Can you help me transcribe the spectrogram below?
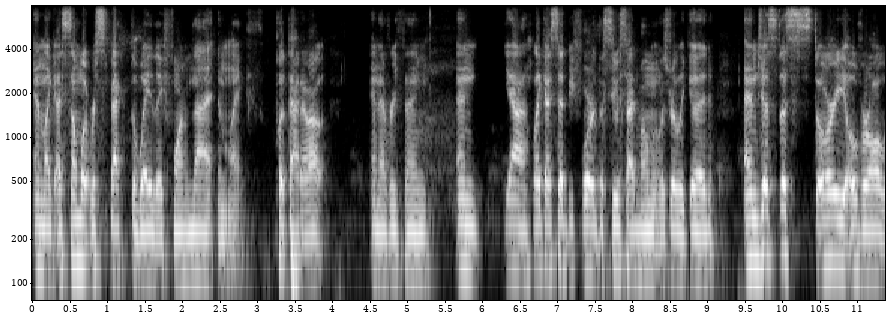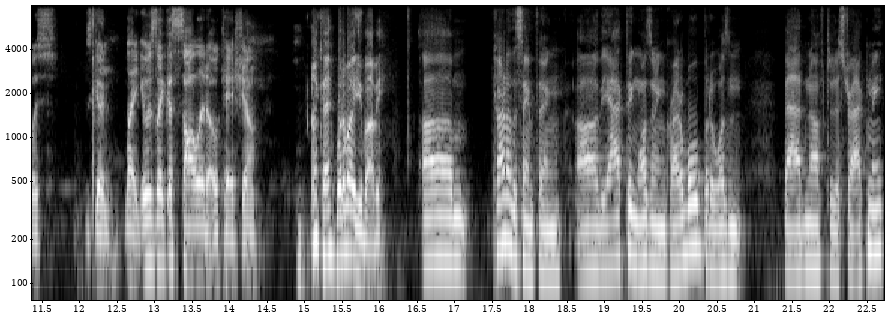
and like I somewhat respect the way they form that and like put that out and everything. And yeah, like I said before, the suicide moment was really good, and just the story overall was was good. Like it was like a solid okay show. Okay. What about you, Bobby? Um, kind of the same thing. Uh, the acting wasn't incredible, but it wasn't bad enough to distract me.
